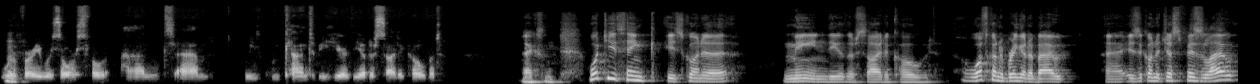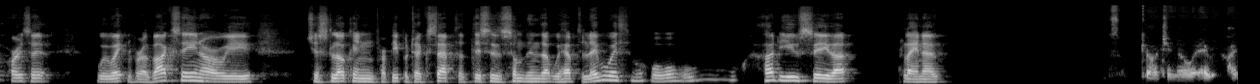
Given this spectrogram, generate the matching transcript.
We're mm. very resourceful, and um, we we plan to be here the other side of COVID. Excellent. What do you think is going to mean the other side of COVID? What's going to bring it about? Uh, is it going to just fizzle out, or is it we're waiting for a vaccine, or are we just looking for people to accept that this is something that we have to live with? How do you see that playing out? God, you know, every, I,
